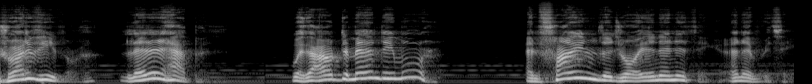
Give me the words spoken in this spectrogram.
joie de vivre. Let it happen without demanding more and find the joy in anything and everything.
